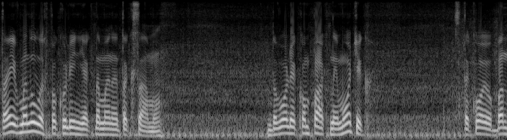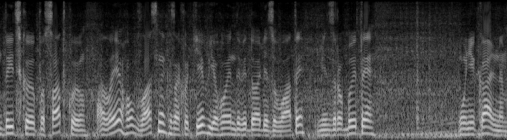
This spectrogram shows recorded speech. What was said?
Та і в минулих поколінь, як на мене, так само. Доволі компактний мотик з такою бандитською посадкою, але його власник захотів його індивідуалізувати і зробити унікальним.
